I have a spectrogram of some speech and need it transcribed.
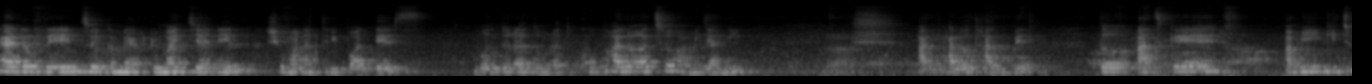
Hello friends, welcome back to my channel Sumana triple S. বন্ধুরা, তোমরা তো খুব ভালো আছো, আমি জানি। আর ভালো থাকবে। তো আজকে আমি কিছু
